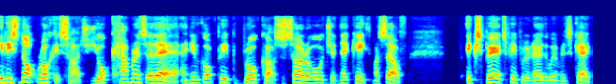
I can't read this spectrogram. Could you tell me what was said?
It is not rocket science. Your cameras are there, and you've got people broadcasters, Sara Orchard, Nick Keith, myself, experienced people who know the women's game,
